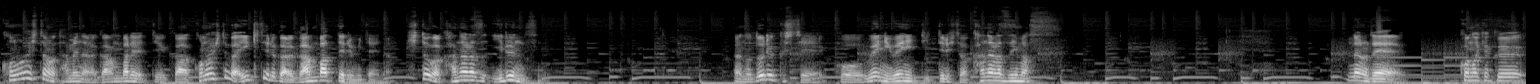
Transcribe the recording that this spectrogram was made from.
この人のためなら頑張れるっていうか、この人が生きてるから頑張ってるみたいな人が必ずいるんですね。あの、努力して、こう、上に上にって言ってる人は必ずいます。なので、この曲、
